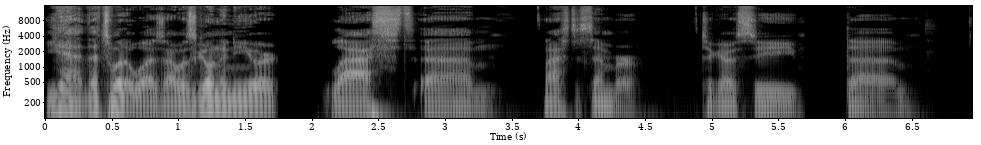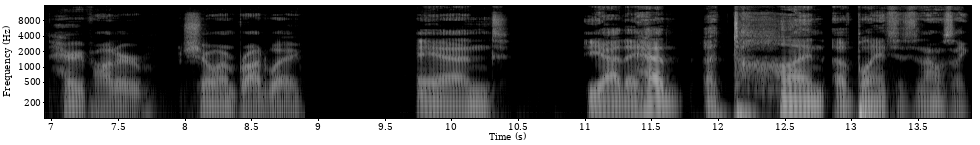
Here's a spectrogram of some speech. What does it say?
Yeah, that's what it was. I was going to New York last um last December to go see the Harry Potter show on Broadway. And yeah, they had a ton of Blanton's and I was like,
